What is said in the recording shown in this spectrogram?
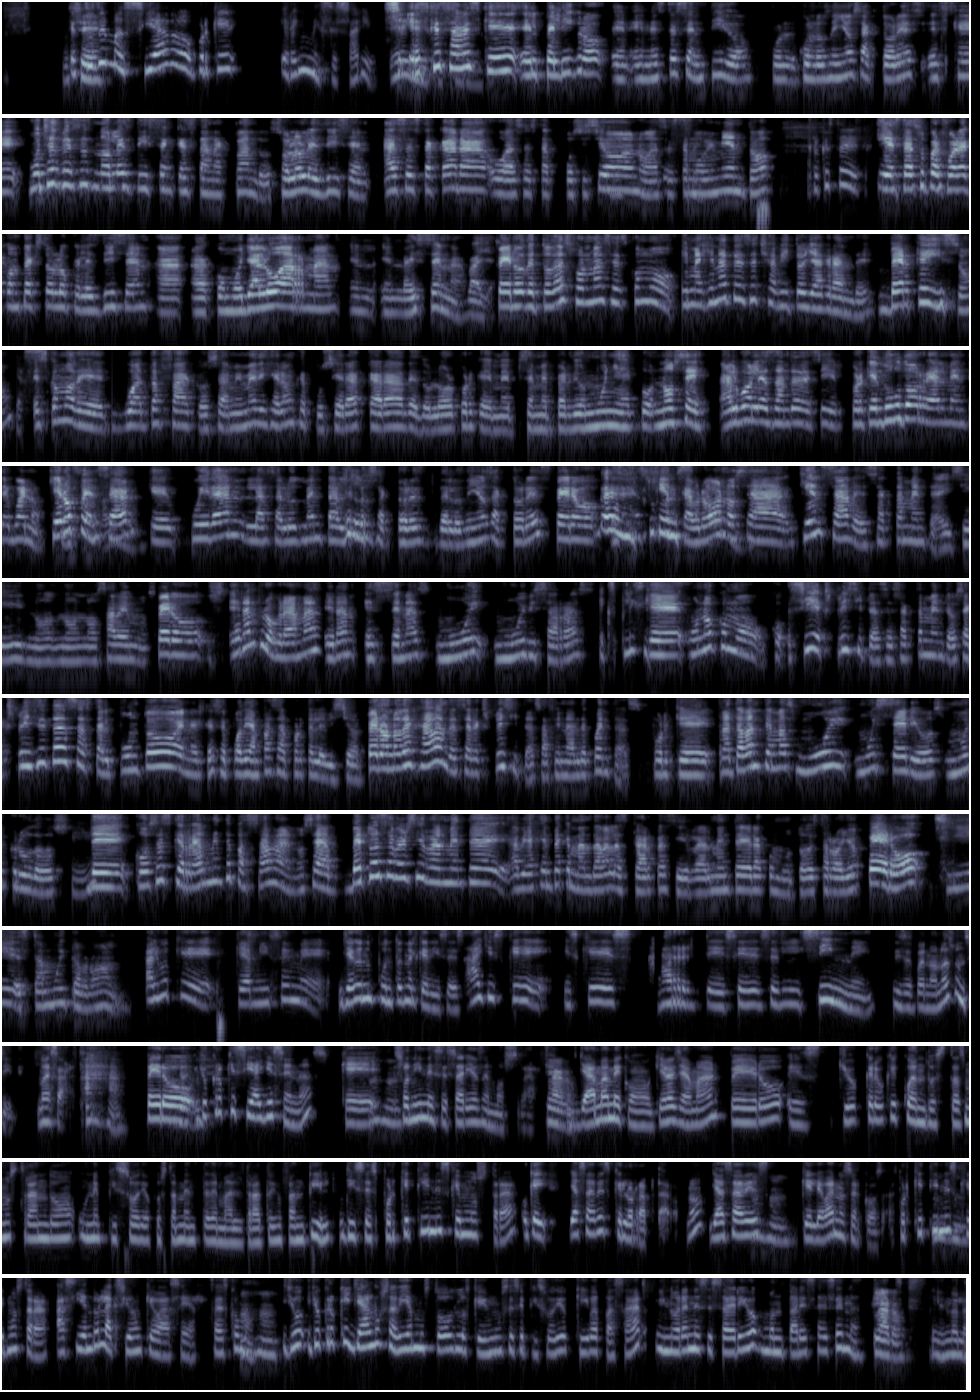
Esto es demasiado, porque era innecesario. sí, es que sabes que el peligro en, en este sentido con, con, los niños actores es que muchas veces no les dicen que están actuando, solo les dicen, haz esta cara o haz esta posición o haz este movimiento Creo que este... Y está súper fuera de contexto lo que les dicen a, a como ya lo arman en, en, la escena, vaya. Pero de todas formas es como, imagínate ese chavito ya grande, ver qué hizo, es como de, what the fuck, o sea, a mí me dijeron que pusiera cara de dolor porque me, se me perdió un muñeco, no sé, algo les dan de decir, porque dudo realmente, bueno, quiero pensar que cuidan la salud mental de los actores, de los niños actores, pero es súper cabrón, o sea, quién sabe exactamente exactamente, ahí sí no, no, no sabemos, pero eran programas, eran escenas muy, muy bizarras. Explícitas. Que uno como, sí, explícitas, exactamente, o sea, explícitas hasta el punto en el que se podían pasar por televisión, pero no dejaban de ser explícitas a final de cuentas, porque trataban temas muy, muy serios, muy crudos, de cosas que realmente pasaban, o sea, ve tú a saber si realmente había gente que mandaba las cartas y realmente era como todo este rollo, pero sí, está muy cabrón. Algo que, que a mí se me llega en un punto en el que dices, ay, es que es que es arte, es, es el cine. Dices, bueno, no es un cine, no es arte. Ajá. Pero yo creo que sí hay escenas que son innecesarias de mostrar. Claro. Llámame como quieras llamar, pero es, yo creo que cuando estás mostrando un episodio justamente de maltrato infantil, dices, ¿por qué tienes que mostrar? Ok, ya sabes que lo raptaron, ¿no? Ya sabes que le van a hacer cosas. ¿Por qué tienes que mostrar haciendo la acción que va a hacer? ¿Sabes cómo? yo, yo creo que ya lo sabíamos todos los que vimos ese episodio que iba a pasar y no era necesario montar esa escena. Claro.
